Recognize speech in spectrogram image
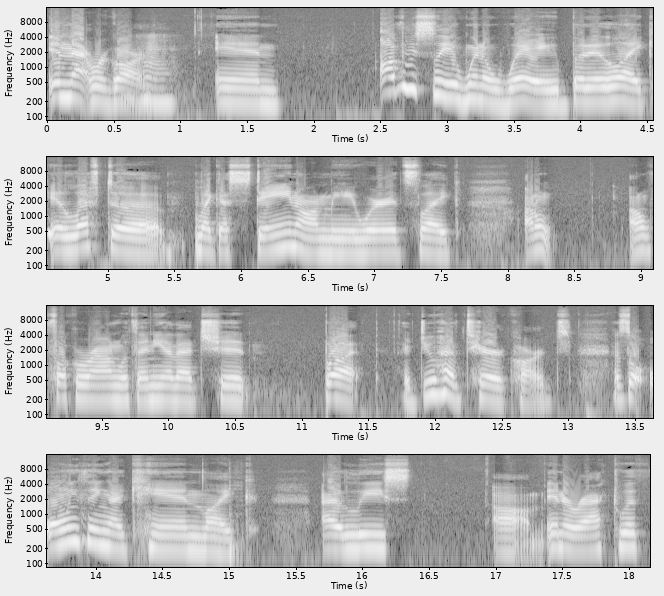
in that regard. Mm-hmm. And obviously it went away, but it like it left a like a stain on me where it's like I don't I don't fuck around with any of that shit. But I do have tarot cards. That's the only thing I can like at least um, interact with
